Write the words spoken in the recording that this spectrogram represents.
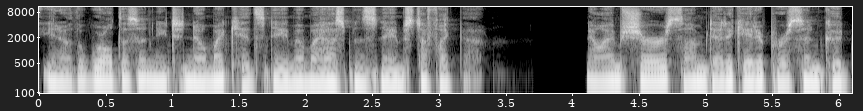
you know, the world doesn't need to know my kid's name and my husband's name, stuff like that. Now, I'm sure some dedicated person could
